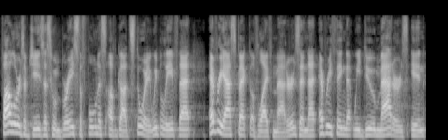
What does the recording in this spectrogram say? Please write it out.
followers of Jesus who embrace the fullness of God's story, we believe that every aspect of life matters and that everything that we do matters in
